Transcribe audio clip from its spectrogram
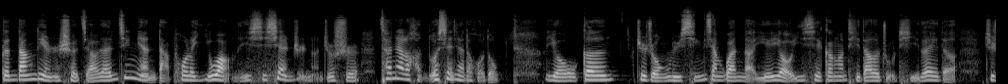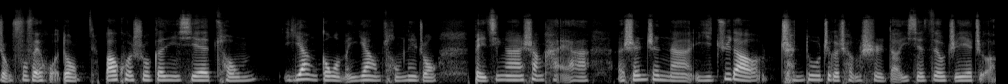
跟当地人社交。但今年打破了以往的一些限制呢，就是。参加了很多线下的活动，有跟这种旅行相关的，也有一些刚刚提到的主题类的这种付费活动，包括说跟一些从一样跟我们一样从那种北京啊、上海啊、呃深圳呐移居到成都这个城市的一些自由职业者。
